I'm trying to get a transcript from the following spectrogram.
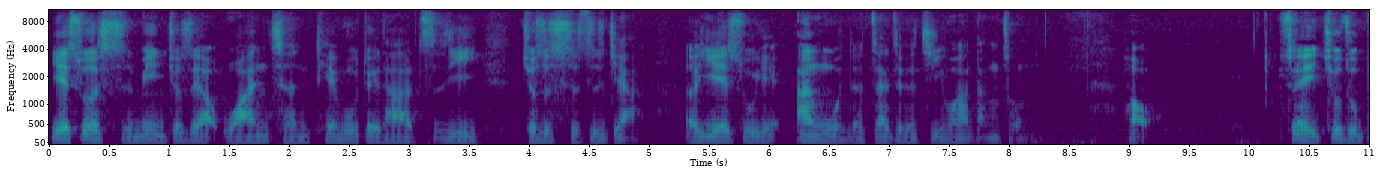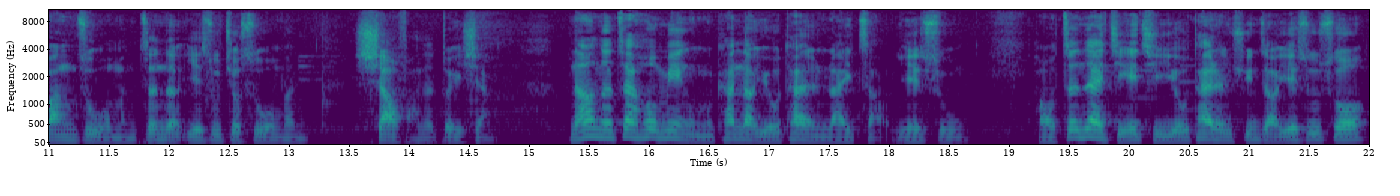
耶稣的使命就是要完成天父对他的旨意，就是十字架。而耶稣也安稳的在这个计划当中。好，所以求主帮助我们，真的，耶稣就是我们效法的对象。然后呢，在后面我们看到犹太人来找耶稣，好，正在节期，犹太人寻找耶稣，说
